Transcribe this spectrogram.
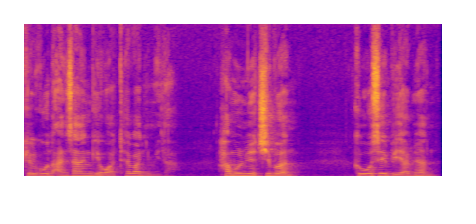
결국은 안 사는 경우가 태반입니다. 하물며 집은 그 옷에 비하면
